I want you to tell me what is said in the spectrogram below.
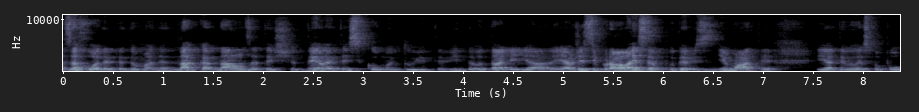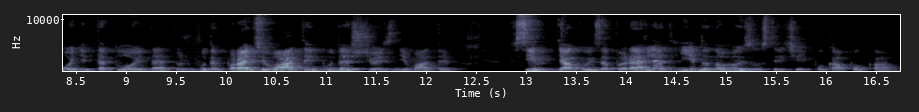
заходите до мене на канал, за те, що дивитесь, коментуєте відео. Далі я, я вже зібралася, будемо знімати. Я дивилась по погоді, тепло йде, тож будемо працювати і буде щось знімати. Всім дякую за перегляд і до нових зустрічей. Пока-пока.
